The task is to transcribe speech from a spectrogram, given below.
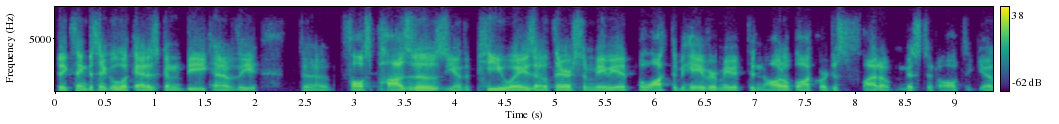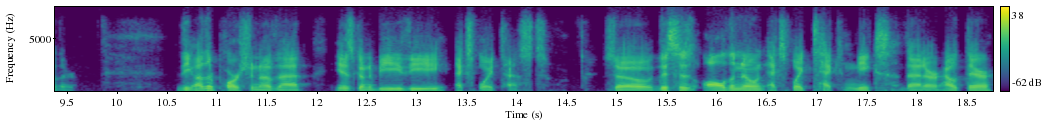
big thing to take a look at is going to be kind of the the false positives, you know, the PUAs out there. So maybe it blocked the behavior, maybe it didn't auto block, or just flat out missed it altogether. The other portion of that is going to be the exploit test. So this is all the known exploit techniques that are out there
